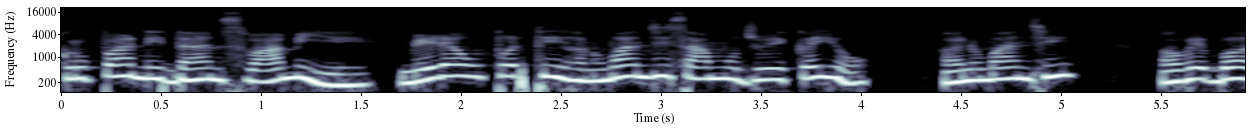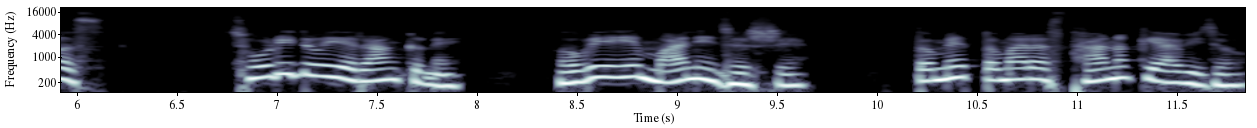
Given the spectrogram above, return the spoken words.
કૃપા નિધાન સ્વામીએ મેળા ઉપરથી હનુમાનજી સામું જોઈ કહ્યું, હનુમાનજી, હવે બસ. છોડી દો એ રાંકને. હવે એ માની જશે. તમે તમારા સ્થાનકે આવી જાઓ.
